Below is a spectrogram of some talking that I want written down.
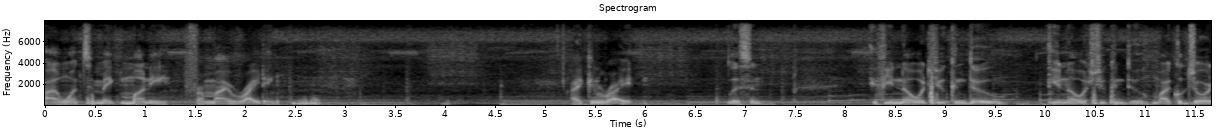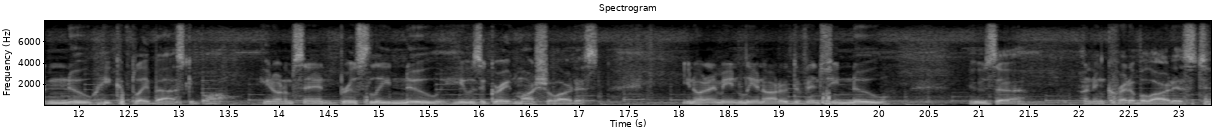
I want to make money from my writing. I can write. Listen, if you know what you can do, you know what you can do. Michael Jordan knew he could play basketball. You know what I'm saying? Bruce Lee knew he was a great martial artist. You know what I mean? Leonardo da Vinci knew he was a an incredible artist.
